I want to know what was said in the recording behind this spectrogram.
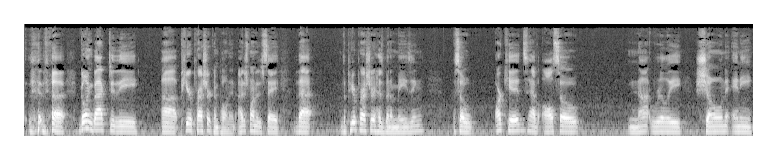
the going back to the uh, peer pressure component, I just wanted to say that the peer pressure has been amazing. So our kids have also not really shown any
